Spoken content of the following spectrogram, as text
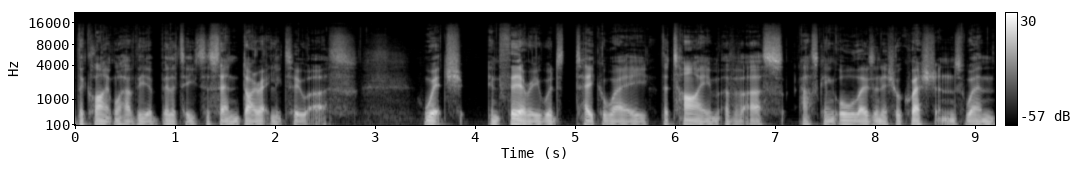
the client will have the ability to send directly to us, which in theory, would take away the time of us asking all those initial questions when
